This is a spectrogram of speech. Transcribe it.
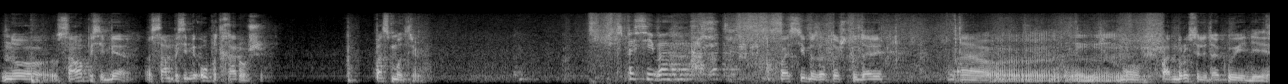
но сама по себе, сам по себе опыт хороший. Посмотрим. Спасибо. Спасибо за то, что дали ну, подбросили такую идею.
